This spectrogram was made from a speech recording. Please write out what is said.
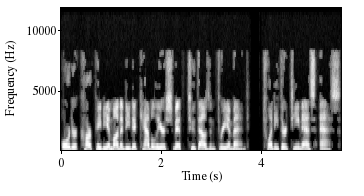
Order Carpediomonadida Cavalier Smith 2003 Amend. 2013 S. S.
